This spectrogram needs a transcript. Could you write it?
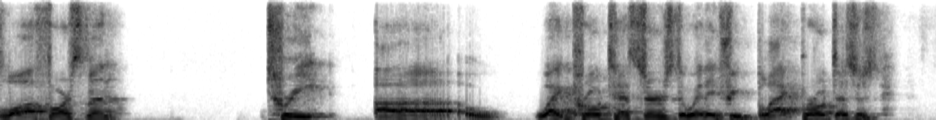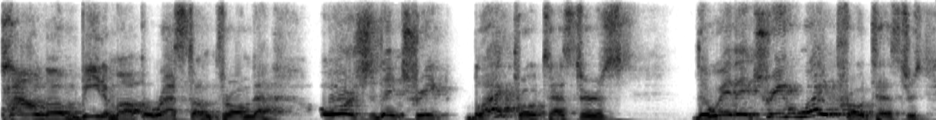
law enforcement treat uh, white protesters the way they treat black protesters? Pound them, beat them up, arrest them, throw them down, or should they treat black protesters the way they treat white protesters?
